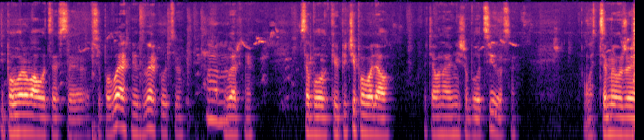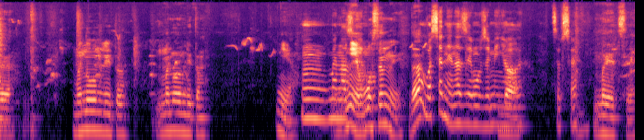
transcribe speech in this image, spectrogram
і повиривав оце все, всю поверхню, дверку цю Мгм. верхню. Все було, кирпичі поваляв. Хоча вона раніше було ціле все. Ось це ми вже минулим літом. Минулим літом. Ні. Ми на Ні, зиму. восени, да? Ну, восени на зиму заміняли. Да. Це все. Ми це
